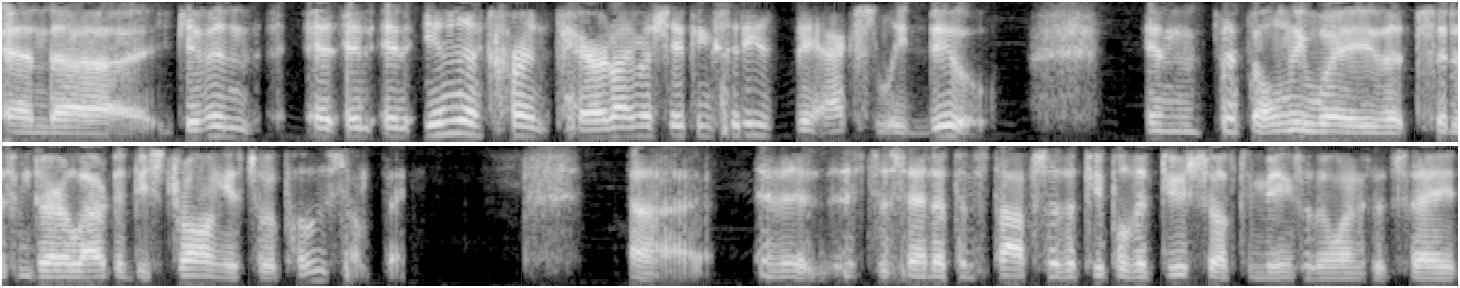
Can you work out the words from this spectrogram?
And, and uh, given in, in, in the current paradigm of shaping cities, they actually do. In that the only way that citizens are allowed to be strong is to oppose something. Uh, and it, it's to stand up and stop. So the people that do show up to meetings are the ones that say,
